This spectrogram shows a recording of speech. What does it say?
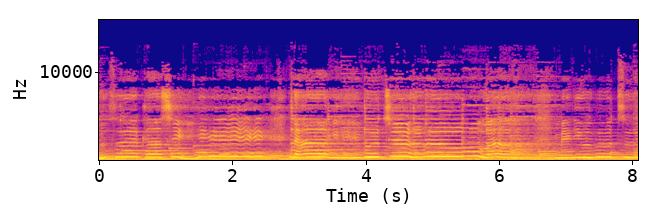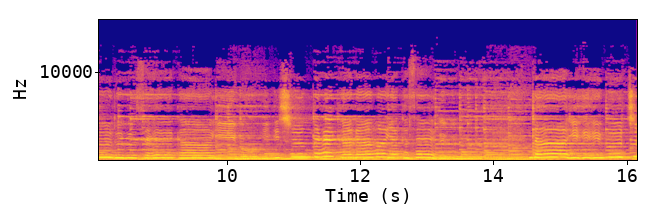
難しい大宇宙は目に映る世界を一瞬で輝かせる大宇宙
